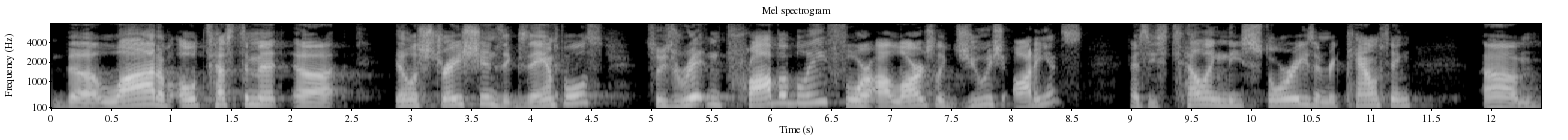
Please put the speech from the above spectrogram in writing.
the lot of Old Testament uh, illustrations, examples so he's written probably for a largely Jewish audience as he's telling these stories and recounting um,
